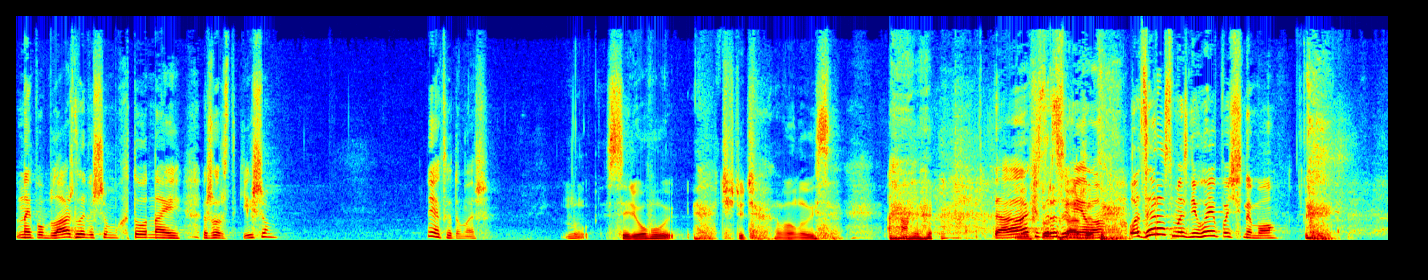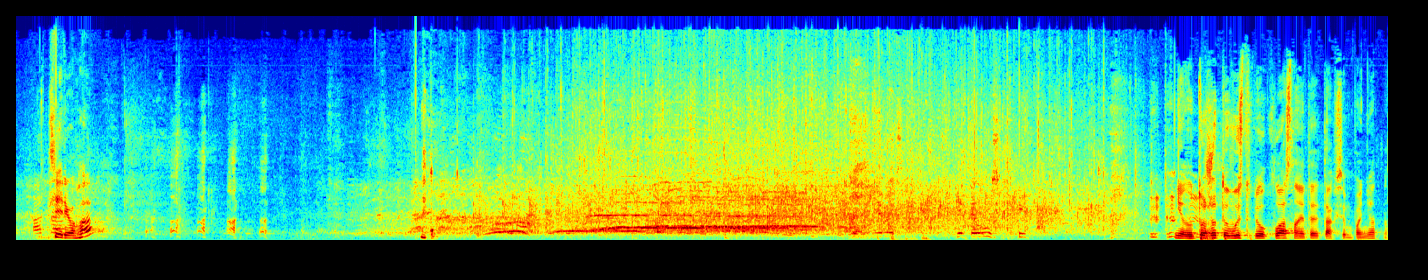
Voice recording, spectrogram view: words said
найпоблажливішим, хто найжорсткішим? Ну, як ти думаєш? Ну, Серегу чуть-чуть волнуюсь. Так, Ну, зрозуміло. скажете? От зараз ми з нього і почнемо. Серега? Не, ну то, что ты выступил классно, это и так всем понятно.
